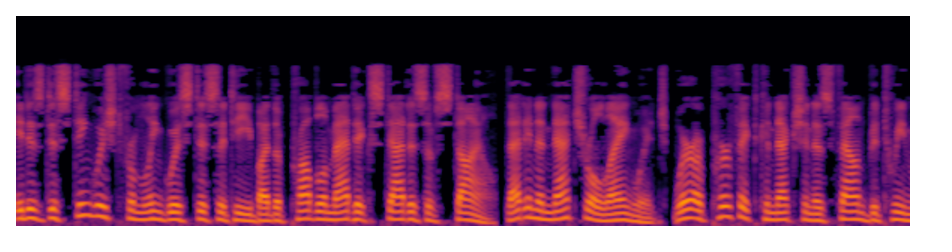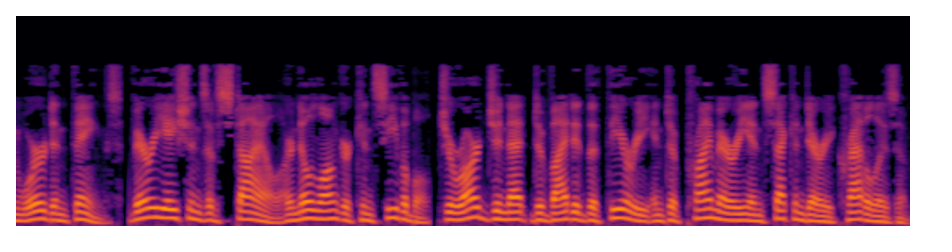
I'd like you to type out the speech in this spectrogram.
It is distinguished from linguisticity by the problematic status of style, that in a natural language, where a perfect connection is found between word and things, variations of style are no longer conceivable. Gerard Genette divided the theory into primary and secondary cratylism.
